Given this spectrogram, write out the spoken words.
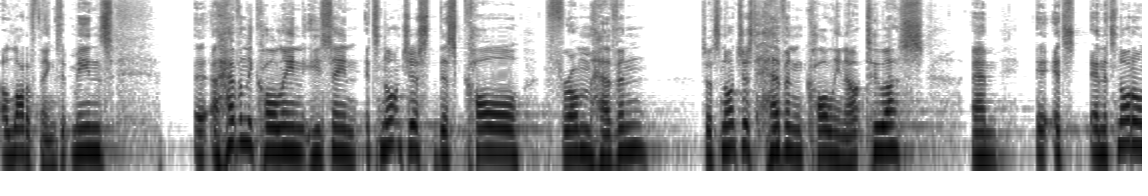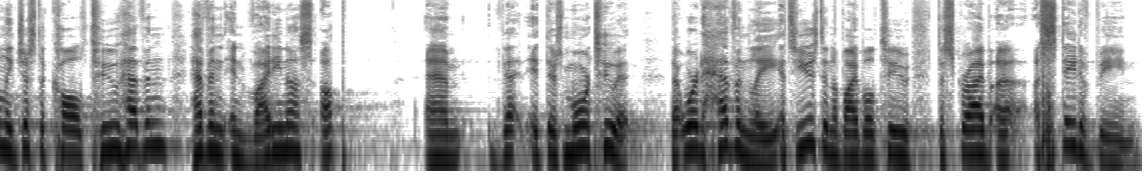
a lot of things. It means a heavenly calling, he's saying it's not just this call from heaven. So it's not just heaven calling out to us. Um, it's, and it's not only just a call to heaven, heaven inviting us up. Um, that it, there's more to it. That word heavenly, it's used in the Bible to describe a, a state of being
